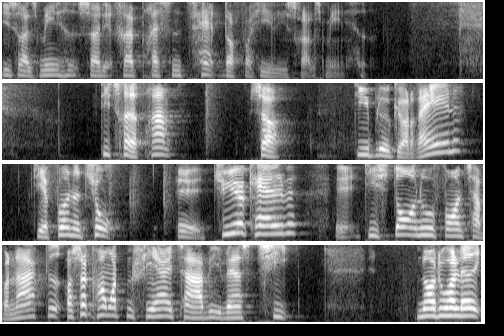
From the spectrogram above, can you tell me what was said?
Israels menighed, så er det repræsentanter for hele Israels menighed. De træder frem, så de er blevet gjort rene, de har fundet to øh, tyrekalve, øh, de står nu foran tabernaklet, og så kommer den fjerde etape i vers 10. Når du har lavet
